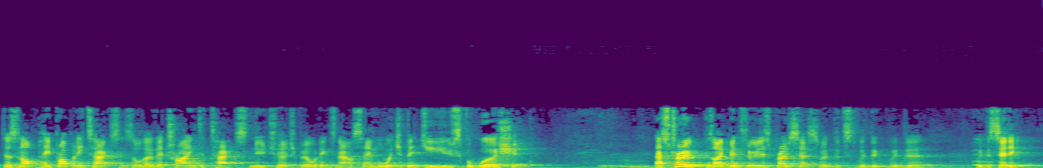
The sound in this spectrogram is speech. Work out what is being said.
does not pay property taxes, although they're trying to tax new church buildings now, saying, well, which bit do you use for worship? That's true, because I've been through this process with the, with the, with the, with the city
